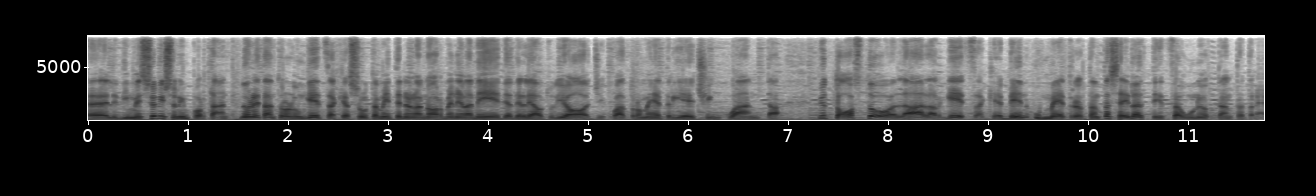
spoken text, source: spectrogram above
eh, le dimensioni sono importanti. Non è tanto la lunghezza che assolutamente nella norma e nella media delle auto di oggi, 4,50 m, piuttosto la larghezza che è ben 1,86 m, l'altezza 1,83 m.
